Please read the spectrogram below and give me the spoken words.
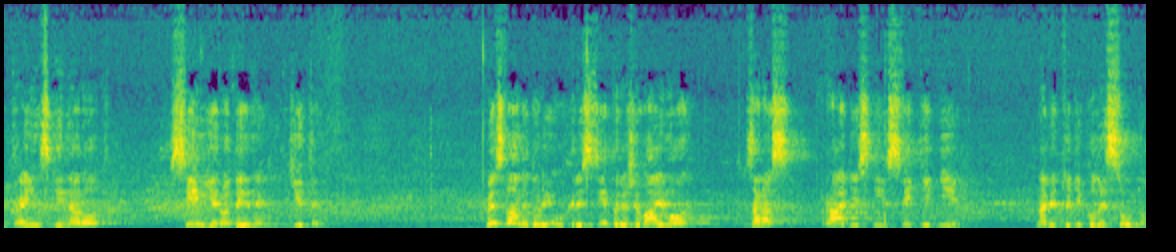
український народ, сім'ї, родини, діти. Ми з вами, дорогі у Христі, переживаємо зараз радісні і світлі дні, навіть тоді, коли сумно,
